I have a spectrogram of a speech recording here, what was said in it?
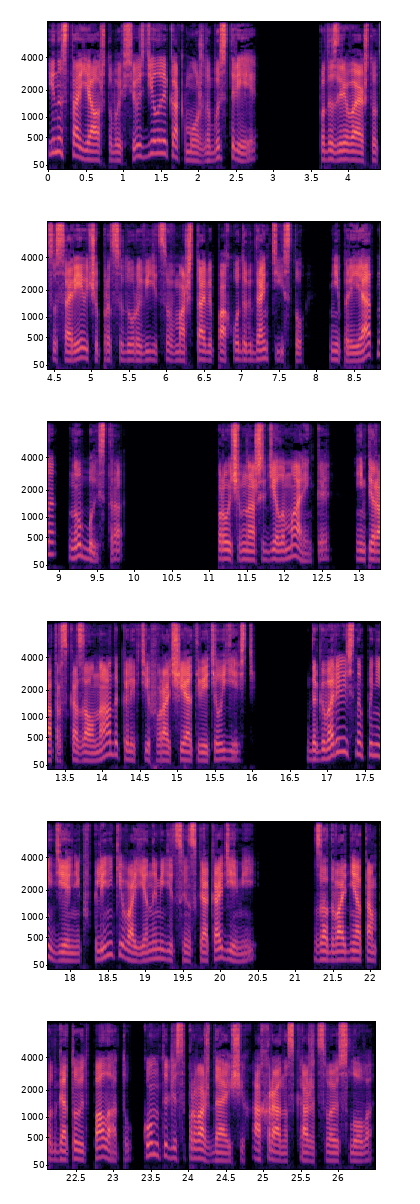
и настоял, чтобы все сделали как можно быстрее. Подозревая, что цесаревичу процедура видится в масштабе похода к дантисту. Неприятно, но быстро. Впрочем, наше дело маленькое. Император сказал «надо», коллектив врачей ответил «есть». Договорились на понедельник в клинике военно-медицинской академии. За два дня там подготовят палату, комнаты для сопровождающих, охрана скажет свое слово,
